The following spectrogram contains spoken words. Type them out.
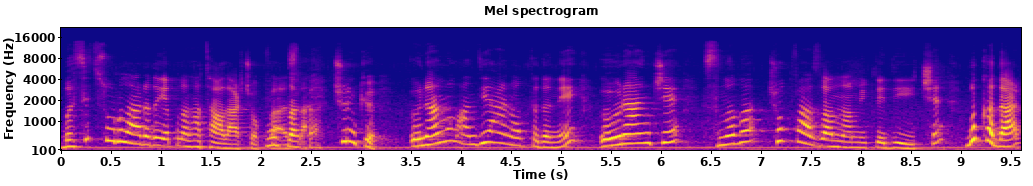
Basit sorularda da yapılan hatalar çok fazla. Mutlaka. Çünkü önemli olan diğer noktada ne? Öğrenci sınava çok fazla anlam yüklediği için bu kadar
